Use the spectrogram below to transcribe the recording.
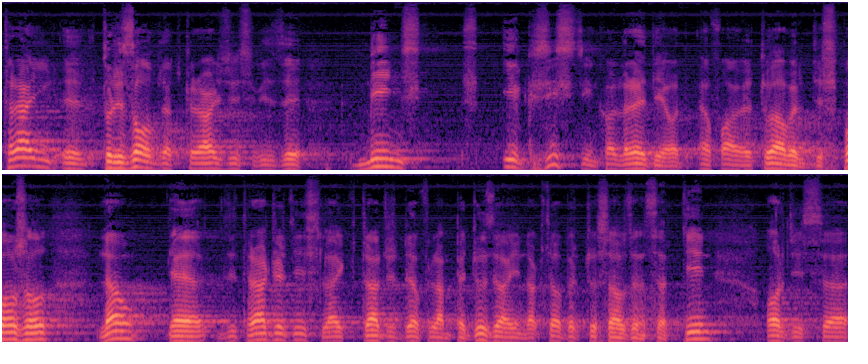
trying uh, to resolve that crisis with the means existing already at our, to our disposal. Now, uh, the tragedies like tragedy of Lampedusa in October 2013, or this uh,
